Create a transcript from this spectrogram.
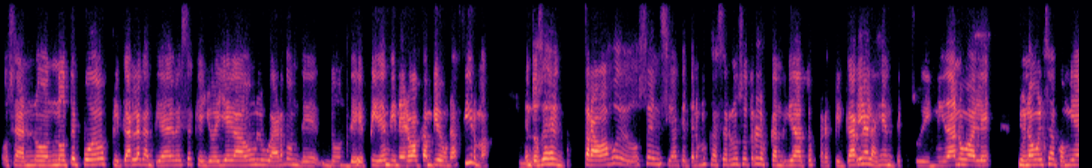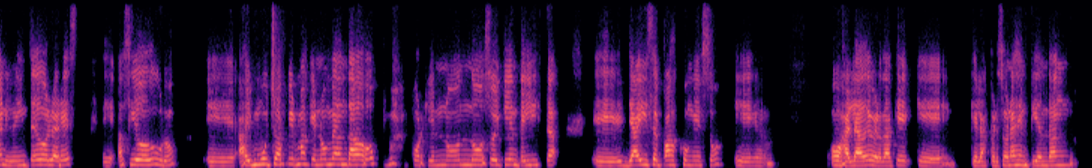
O sea, no, no te puedo explicar la cantidad de veces que yo he llegado a un lugar donde, donde piden dinero a cambio de una firma. Entonces, el trabajo de docencia que tenemos que hacer nosotros los candidatos para explicarle a la gente que su dignidad no vale ni una bolsa de comida ni 20 dólares, eh, ha sido duro. Eh, hay muchas firmas que no me han dado porque no, no soy clientelista. Eh, ya hice paz con eso. Ojalá de verdad que, que, que las personas entiendan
